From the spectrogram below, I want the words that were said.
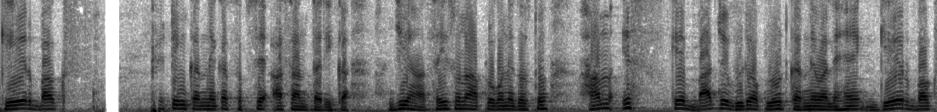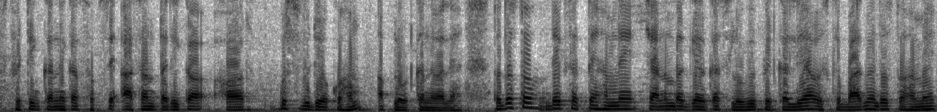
गियर बॉक्स फिटिंग करने का सबसे आसान तरीका। जी हाँ सही सुना आप लोगों ने दोस्तों। हम इसके बाद जो वीडियो अपलोड करने वाले हैं गियर बॉक्स फिटिंग करने का सबसे आसान तरीका और उस वीडियो को हम अपलोड करने वाले हैं। तो दोस्तों, देख सकते हैं, हमने चार नंबर गियर का स्लो भी फिट कर लिया और उसके बाद में दोस्तों, हमें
